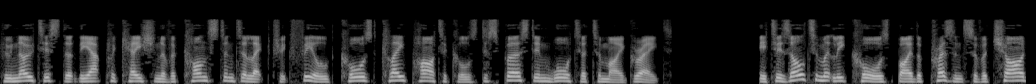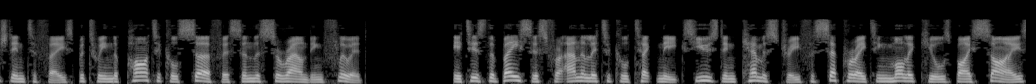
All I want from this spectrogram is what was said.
who noticed that the application of a constant electric field caused clay particles dispersed in water to migrate. It is ultimately caused by the presence of a charged interface between the particle surface and the surrounding fluid. It is the basis for analytical techniques used in chemistry for separating molecules by size,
